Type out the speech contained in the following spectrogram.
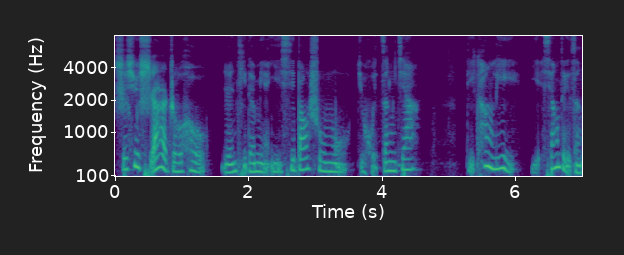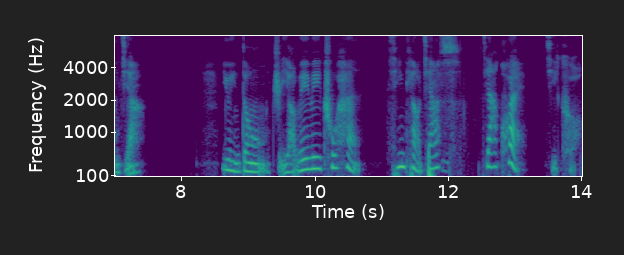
持续十二周后，人体的免疫细胞数目就会增加，抵抗力也相对增加。运动只要微微出汗，心跳加速加快即可。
